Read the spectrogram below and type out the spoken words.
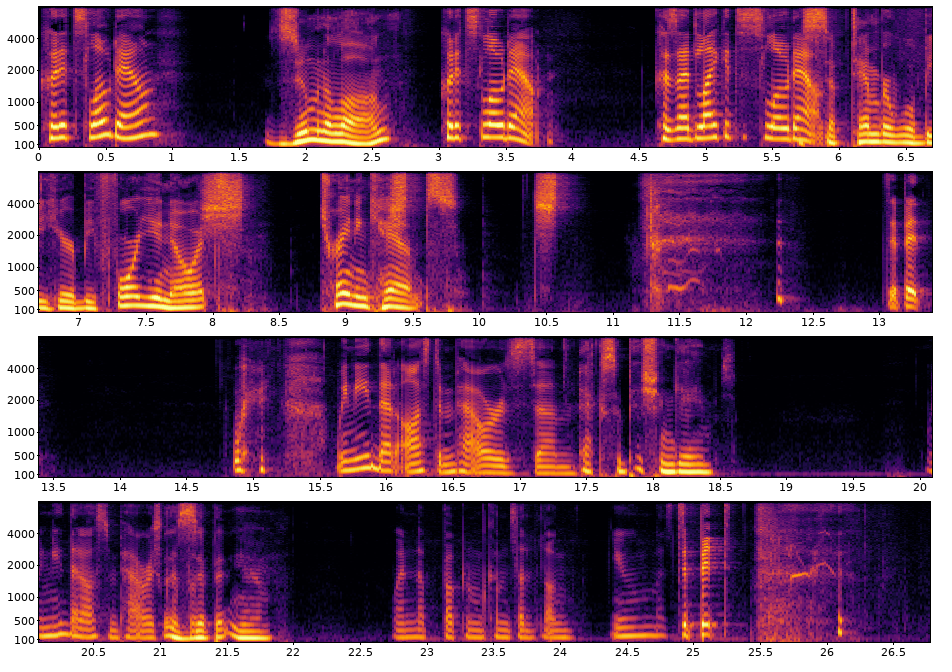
Could it slow down? Zooming along. Could it slow down? Because I'd like it to slow down. September will be here before you know it. Training camps. Zip it. We need that Austin Powers. Um, Exhibition games. we need that Austin Powers. clip Zip it, yeah. When a problem comes along, you must zip it.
